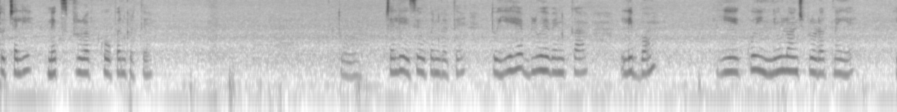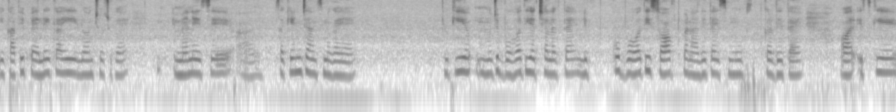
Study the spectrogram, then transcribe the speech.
तो चलिए नेक्स्ट प्रोडक्ट को ओपन करते हैं। तो चलिए इसे ओपन करते हैं। तो ये है ब्लू हेवन का लिप बॉम ये कोई न्यू लॉन्च प्रोडक्ट नहीं है। ये काफ़ी पहले का ही लॉन्च हो चुका है। मैंने इसे सेकेंड चांस मंगाया है। क्योंकि मुझे बहुत ही अच्छा लगता है। लिप को बहुत ही सॉफ्ट बना देता है स्मूथ कर देता है। और इसके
